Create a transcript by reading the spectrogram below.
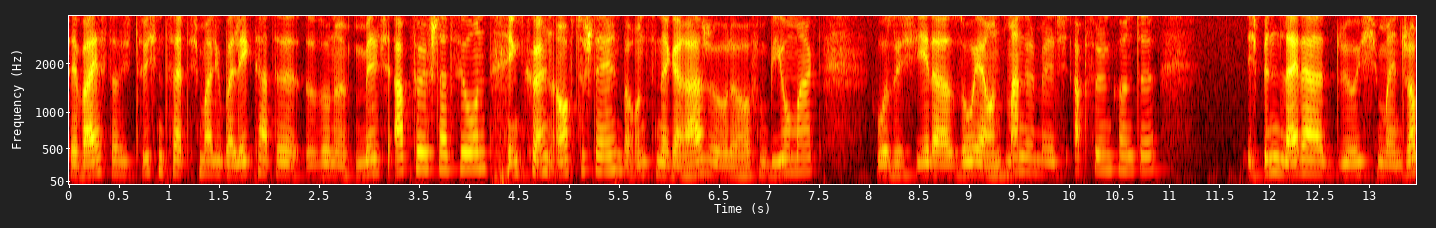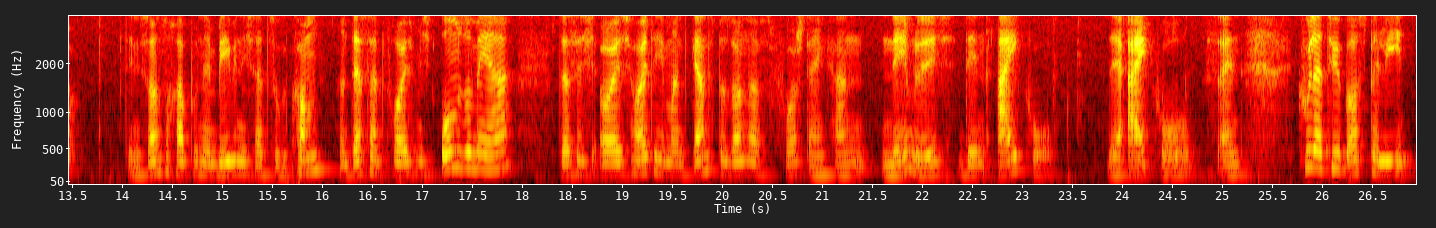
der weiß, dass ich zwischenzeitlich mal überlegt hatte, so eine Milchabfüllstation in Köln aufzustellen, bei uns in der Garage oder auf dem Biomarkt, wo sich jeder Soja- und Mandelmilch abfüllen konnte. Ich bin leider durch meinen Job den ich sonst noch habe und ein Baby nicht dazu gekommen. Und deshalb freue ich mich umso mehr, dass ich euch heute jemand ganz besonders vorstellen kann, nämlich den Eiko. Der Eiko ist ein cooler Typ aus Berlin.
